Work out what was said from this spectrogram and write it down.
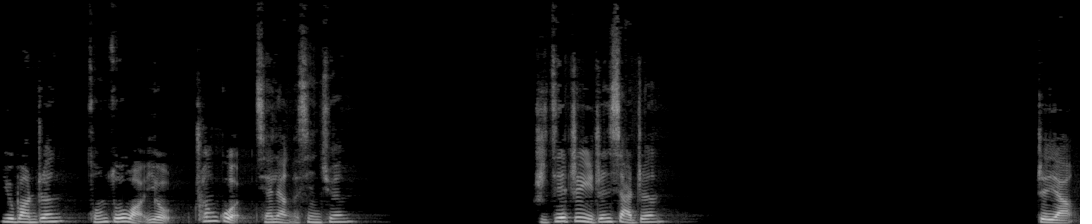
右棒针从左往右穿过前两个线圈，直接织一针下针，这样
